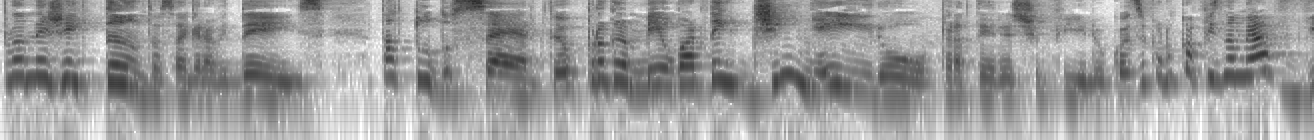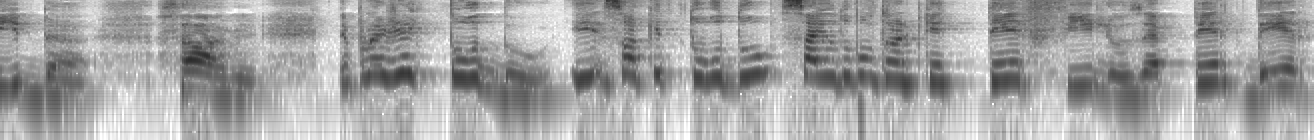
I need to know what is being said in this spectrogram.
planejei tanto essa gravidez, tá tudo certo. Eu programei, eu guardei dinheiro para ter este filho, coisa que eu nunca fiz na minha vida, sabe? Eu planejei tudo. E só que tudo saiu do controle, porque ter filhos é perder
